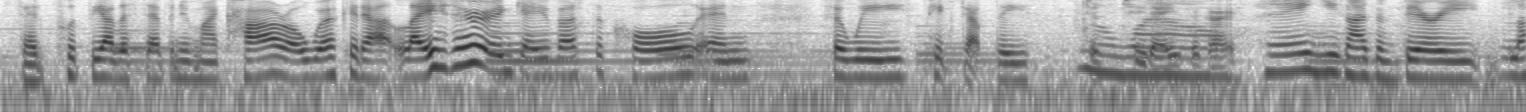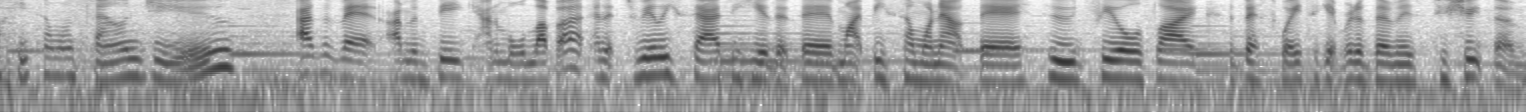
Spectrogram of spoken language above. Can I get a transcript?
said, put the other seven in my car, I'll work it out later, and gave us a call. And so we picked up these just Oh, two days ago. Hey, you guys are very lucky someone found you. As a vet, I'm a big animal lover, and it's really sad to hear that there might be someone out there who feels like the best way to get rid of them is to shoot them.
